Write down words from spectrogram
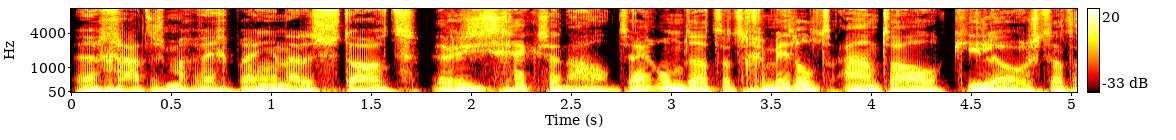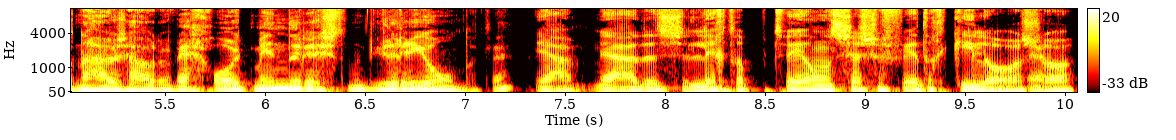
gratis mag wegbrengen naar de start. Er is iets geks aan de hand, hè? omdat het gemiddeld aantal kilo's dat een huishouden weggooit minder is dan die 300. Hè? Ja, ja dus het ligt op 246 kilo of zo.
